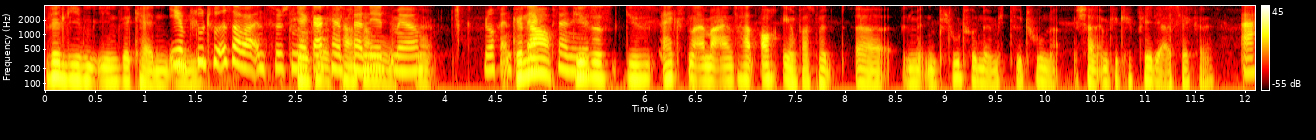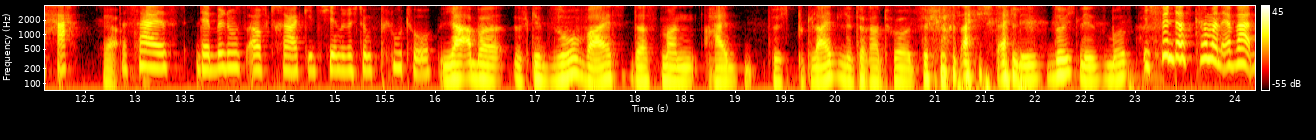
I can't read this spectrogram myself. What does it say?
Wir lieben ihn, wir kennen Ihr ihn. Pluto ist aber inzwischen ja Pluto gar ist kein Planet, mehr. Nee. Noch ein Genau, Zwergplanet. dieses, dieses Hexen einmal eins hat auch irgendwas mit, äh, mit dem Pluto nämlich zu tun. Stand im Wikipedia-Artikel. Aha. Ja. Das heißt, der Bildungsauftrag geht hier in Richtung Pluto. Ja, aber es geht so weit, dass man halt durch Begleitliteratur zu Schloss Einstein lesen, durchlesen muss. Ich finde, das kann man erwarten.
